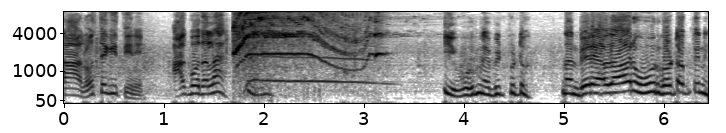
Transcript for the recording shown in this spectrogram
ಕಾಲೋ ತೆಗಿತೀನಿ. ಆಗ್ಬೋದಲ್ಲ? ಈ ಊರ್ನೇ ಬಿಟ್ಬಿಟ್ಟು ನಾನು ಬೇರೆ ಯಾವ್ದಾದ್ರು ಊರ್ಗೆ ಹೊಟ್ಟೋಗ್ತೀನಿ.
